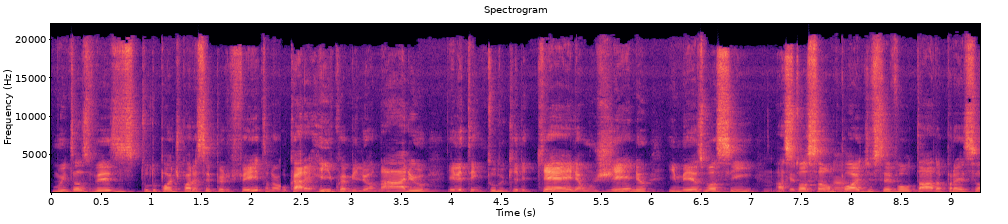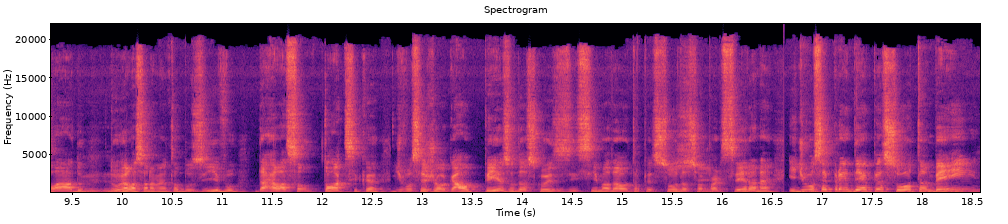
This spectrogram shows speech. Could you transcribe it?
muitas vezes tudo pode parecer perfeito, né? O cara é rico, é milionário, ele tem tudo que ele quer, ele é um gênio e mesmo assim a situação. Uhum. pode ser voltada para esse lado do relacionamento abusivo, da relação tóxica, de você jogar o peso das coisas em cima da outra pessoa, da sua Sim. parceira, né? E de você prender a pessoa também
